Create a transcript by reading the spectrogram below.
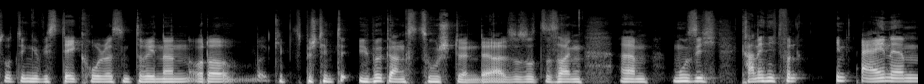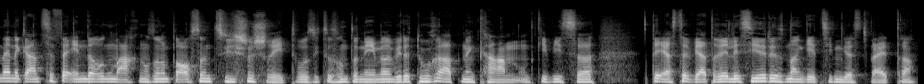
So Dinge wie Stakeholder sind drinnen oder gibt es bestimmte Übergangszustände. Also sozusagen ähm, muss ich, kann ich nicht von in einem eine ganze Veränderung machen, sondern braucht so einen Zwischenschritt, wo sich das Unternehmen dann wieder durchatmen kann und gewisser der erste Wert realisiert ist und dann geht es irgendwie erst weiter.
